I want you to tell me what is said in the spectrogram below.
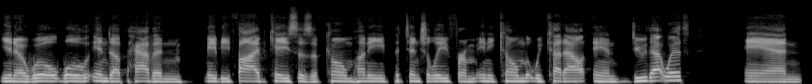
you know we'll we'll end up having maybe five cases of comb honey potentially from any comb that we cut out and do that with and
